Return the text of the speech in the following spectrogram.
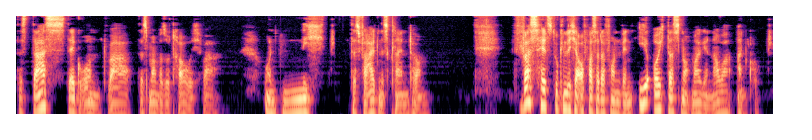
Dass das der Grund war, dass Mama so traurig war und nicht das Verhalten des kleinen Tom. Was hältst du kindlicher Aufpasser davon, wenn ihr euch das nochmal genauer anguckt?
